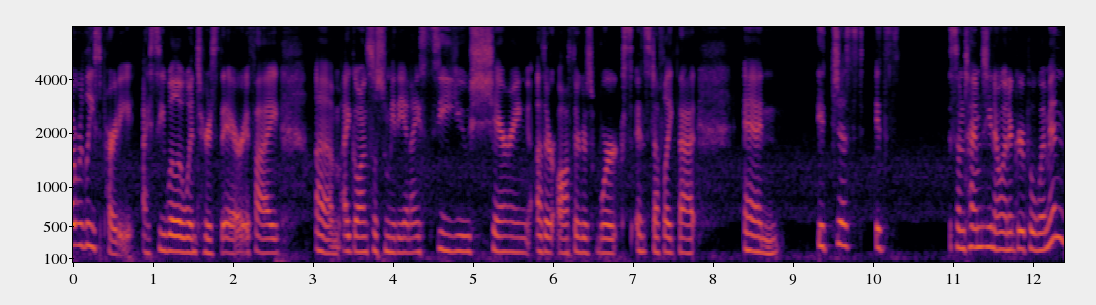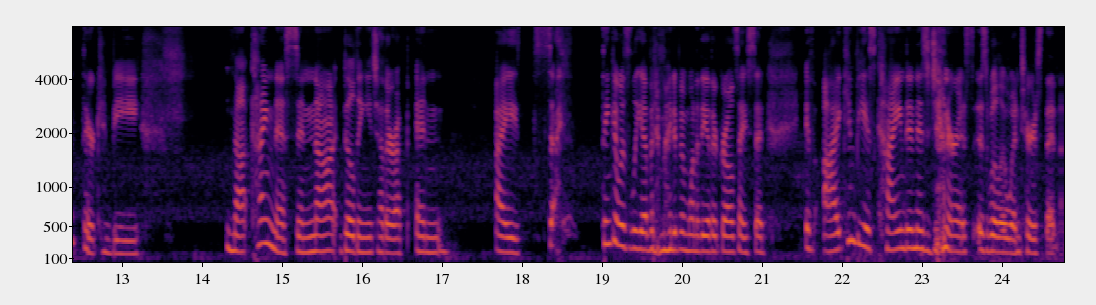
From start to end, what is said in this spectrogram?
a release party i see willow winters there if i um, i go on social media and i see you sharing other authors works and stuff like that and it just it's sometimes you know in a group of women there can be not kindness and not building each other up and i, I think it was Leah, but it might have been one of the other girls. I said, if I can be as kind and as generous as Willow Winters, then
